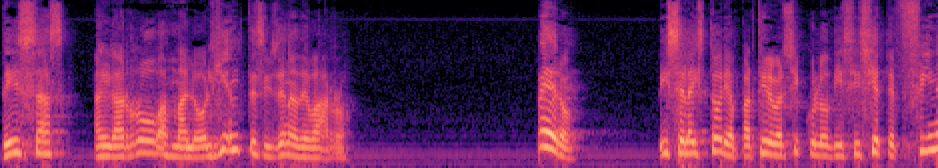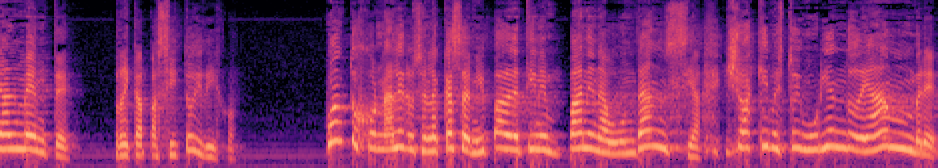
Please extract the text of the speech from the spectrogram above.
de esas algarrobas malolientes y llenas de barro. Pero dice la historia a partir del versículo 17, finalmente recapacitó y dijo, ¿cuántos jornaleros en la casa de mi padre tienen pan en abundancia? Y yo aquí me estoy muriendo de hambre.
